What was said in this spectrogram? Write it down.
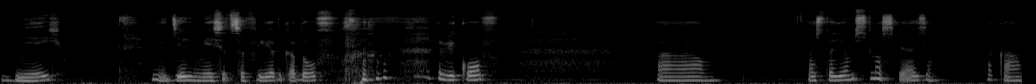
дней, недель, месяцев, лет, годов, веков. Остаемся на связи. Пока.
